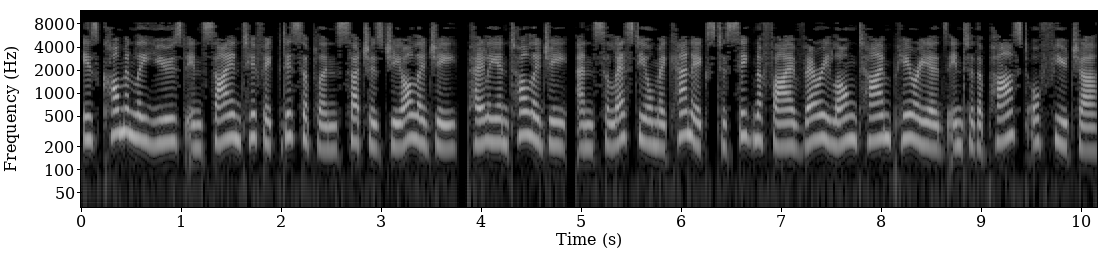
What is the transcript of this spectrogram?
is commonly used in scientific disciplines such as geology, paleontology, and celestial mechanics to signify very long time periods into the past or future.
